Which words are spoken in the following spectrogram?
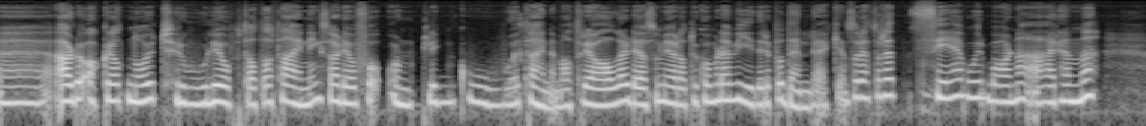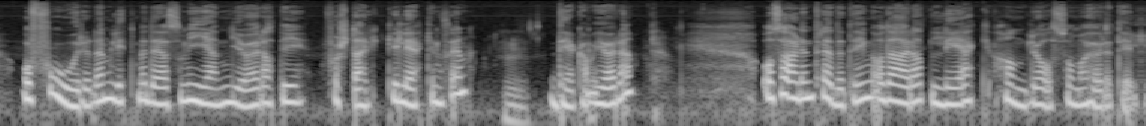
Uh, er du akkurat nå utrolig opptatt av tegning, så er det å få ordentlig gode tegnematerialer det som gjør at du kommer deg videre på den leken. Så rett og slett se hvor barna er henne, og fòre dem litt med det som igjen gjør at de forsterker leken sin. Mm. Det kan vi gjøre. Og så er det en tredje ting, og det er at lek handler jo også om å høre til.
